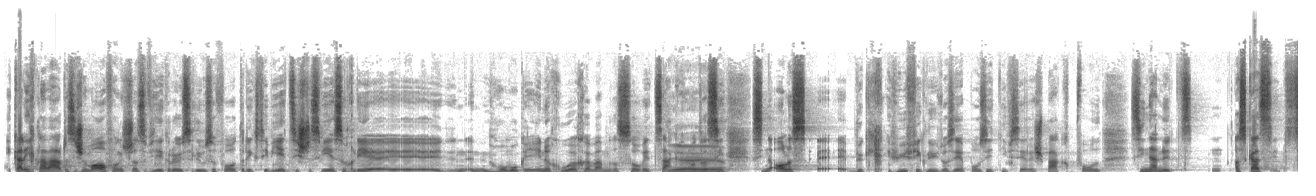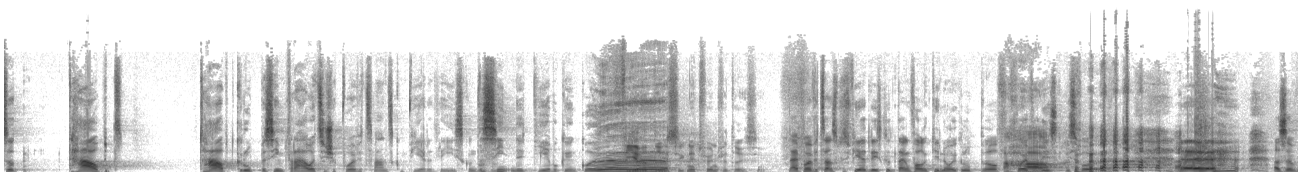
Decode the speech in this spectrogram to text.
ich glaube auch, das ist am Anfang ist das eine viel größere Herausforderung gewesen. Jetzt ist das wie so ein, bisschen, äh, ein, homogener Kuchen, wenn man das so will sagen. Ja, Oder? Es ja. sind, sind alles äh, wirklich häufig Leute, die sehr positiv, sehr respektvoll sind. Auch nicht, also so die Haupt die Hauptgruppe sind Frauen zwischen 25 und 34. Und das sind nicht die, die gehen, äh, 34, nicht 35. Nein, 25 bis 34 und dann fängt die neue Gruppe an von Aha. 35 bis vor. äh, also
